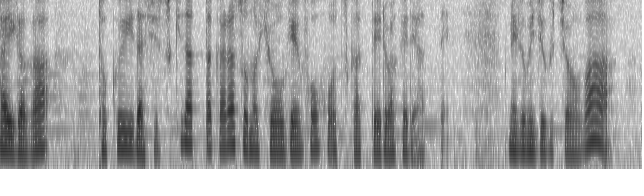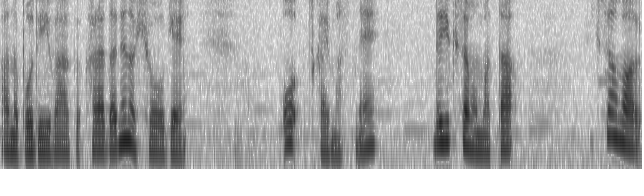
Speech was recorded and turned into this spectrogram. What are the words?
絵画が得意だし好きだったからその表現方法を使っているわけであってめぐみ塾長はあのボディーワーク体での表現を使いますね。でゆきさんもまたゆきさんは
